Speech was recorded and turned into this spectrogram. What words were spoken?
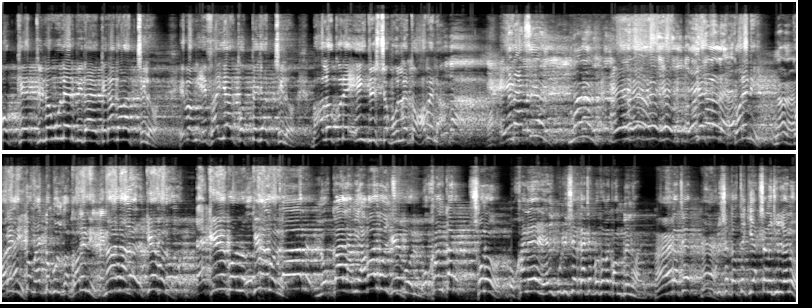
পক্ষে তৃণমূলের বিধায়কেরা দাঁড়াচ্ছিল এবং এফআইআর করতে যাচ্ছিল ভালো করে এই দৃশ্য ভুললে তো হবে না। করেনি না, না, করেনি একদম একদম ভুল করেনি না না না, কে বলল কে বলল কে বলল লোকাল আমি আবার বলছি কে বলল? ওখানকার শোনো ওখানে রেল পুলিশের কাছে প্রথমে কমপ্লেন হয়। হ্যাঁ, ঠিক আছে? হ্যাঁ। পুলিশের তরফ থেকে কি অ্যাকশন হয়েছিল জানো?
